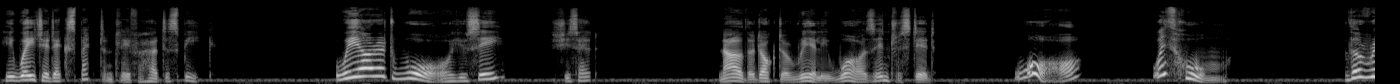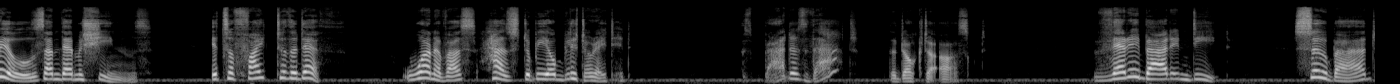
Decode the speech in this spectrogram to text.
He waited expectantly for her to speak. We are at war, you see, she said. Now the doctor really was interested. War? With whom? The Rills and their machines. It's a fight to the death. One of us has to be obliterated. As bad as that? the doctor asked. Very bad indeed so bad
